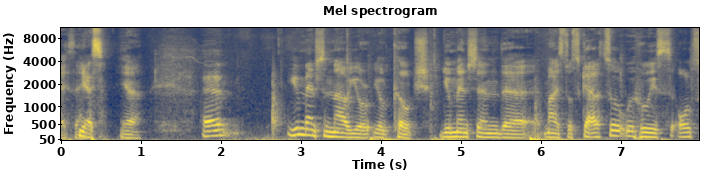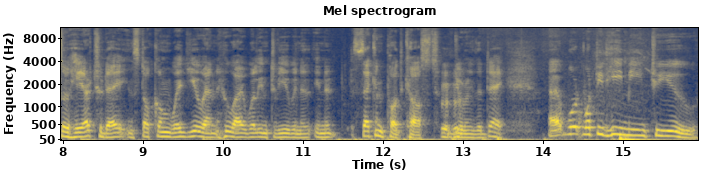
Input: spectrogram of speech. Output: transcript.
I think. yes Yeah. Um, you mentioned now your, your coach. You mentioned uh, Maestro Scarso, who is also here today in Stockholm with you, and who I will interview in a, in a second podcast during the day. Uh, what, what did he mean to you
